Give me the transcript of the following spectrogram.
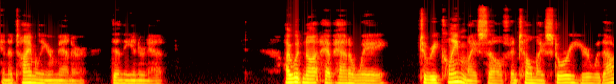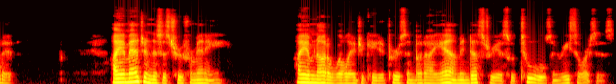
in a timelier manner than the internet. I would not have had a way to reclaim myself and tell my story here without it. I imagine this is true for many. I am not a well educated person, but I am industrious with tools and resources.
